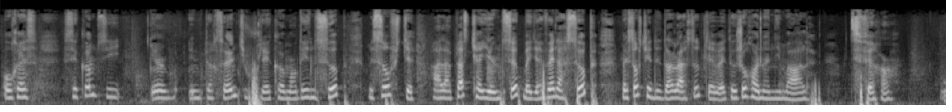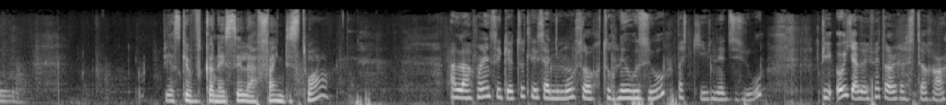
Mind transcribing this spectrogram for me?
Reste, c'est comme si a une personne qui voulait commander une soupe, mais sauf que à la place qu'il y ait une soupe, ben, il y avait la soupe, mais sauf que dans la soupe, il y avait toujours un animal différent. Puis est-ce que vous connaissez la fin de l'histoire? À la fin, c'est que tous les animaux sont retournés au zoo parce qu'ils venaient du zoo. Puis eux, ils avaient fait un restaurant.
